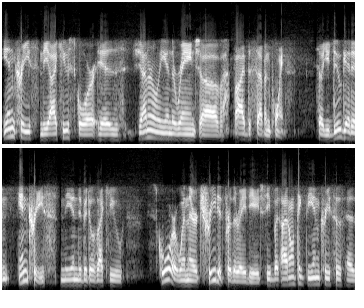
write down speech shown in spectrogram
increase in the IQ score is generally in the range of five to seven points. So you do get an increase in the individual's IQ score when they're treated for their ADHD, but I don't think the increase is as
